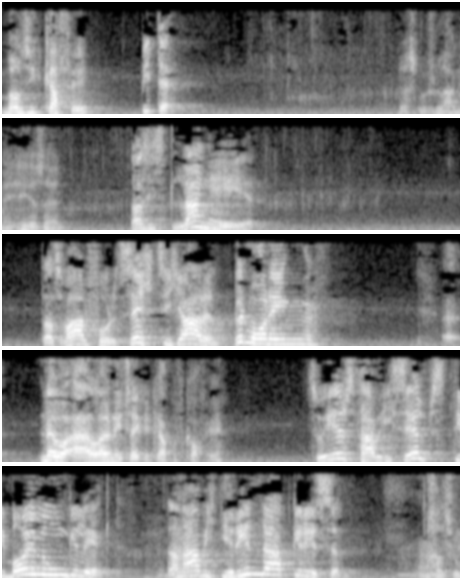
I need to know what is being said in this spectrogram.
Wollen Sie Kaffee? Bitte. Das muss lange her sein. Das ist lange her. Das war vor 60 Jahren. Good morning. Uh, no, I'll only take a cup of coffee. Zuerst habe ich selbst die Bäume umgelegt. Dann habe ich die Rinde abgerissen. Also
